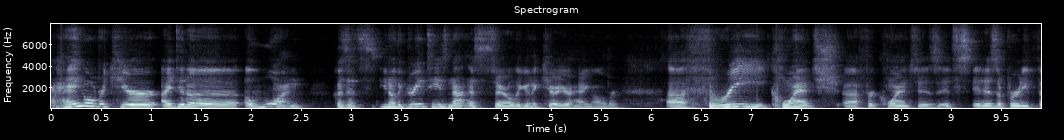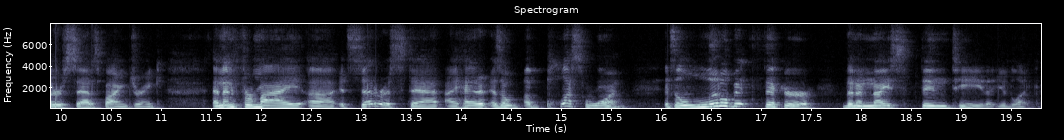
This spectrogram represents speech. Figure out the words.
hangover cure, I did a a one because it's you know the green tea is not necessarily going to cure your hangover. Uh, three quench uh, for quench is it's it is a pretty thirst satisfying drink. And then for my uh, et cetera stat, I had it as a, a plus one. It's a little bit thicker than a nice thin tea that you'd like.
